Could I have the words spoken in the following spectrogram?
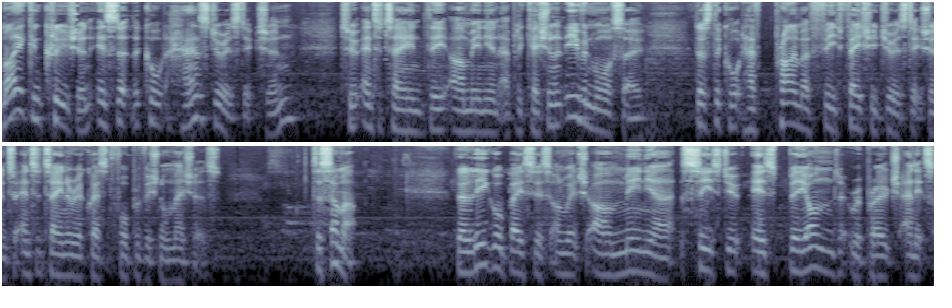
My conclusion is that the court has jurisdiction to entertain the Armenian application, and even more so, does the court have prima facie jurisdiction to entertain a request for provisional measures. To sum up, the legal basis on which Armenia seized you is beyond reproach and its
